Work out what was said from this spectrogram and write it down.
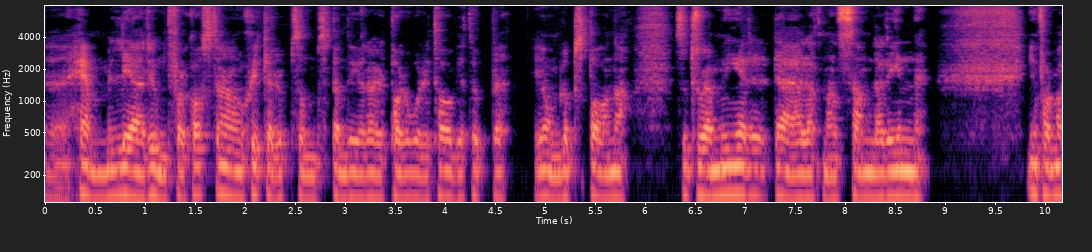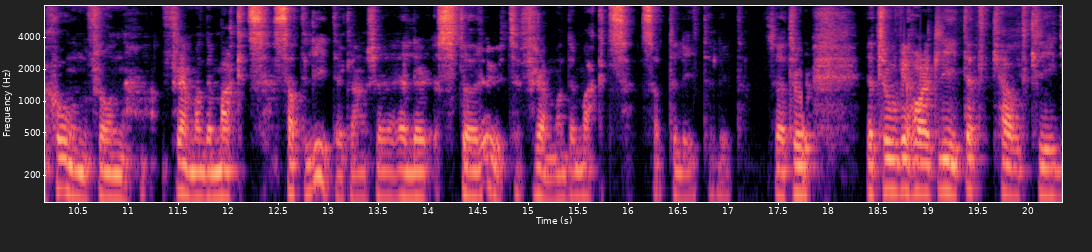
eh, hemliga rymdfarkosterna de skickar upp som spenderar ett par år i taget uppe i omloppsbana så tror jag mer det är att man samlar in information från främmande makts satelliter kanske, eller stör ut främmande makts satelliter lite. Så jag tror, jag tror vi har ett litet kallt krig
